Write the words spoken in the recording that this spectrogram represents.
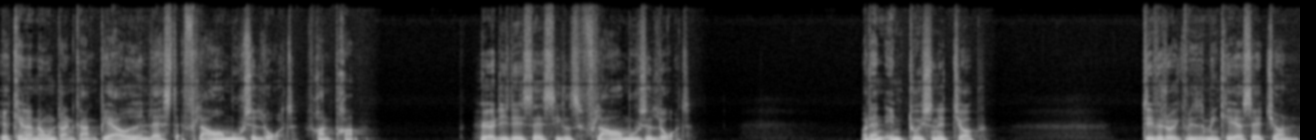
Jeg kender nogen, der engang bjergede en last af flagermuselort fra en pram. Hørte I det, sagde Sils. Flagermuselort. Hvordan endte du i sådan et job? Det vil du ikke vide, min kære, sagde John.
